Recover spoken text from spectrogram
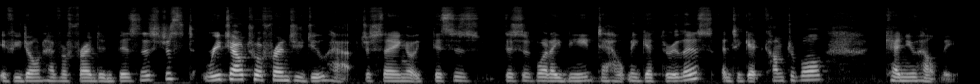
If you don't have a friend in business, just reach out to a friend you do have, just saying, like, this is this is what I need to help me get through this and to get comfortable. Can you help me?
